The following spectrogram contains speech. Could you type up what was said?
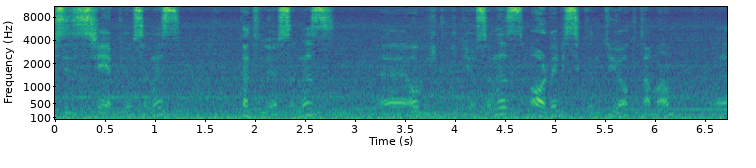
siz şey yapıyorsanız, katılıyorsanız, e, o gid- gidiyorsanız orada bir sıkıntı yok. Tamam. E,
